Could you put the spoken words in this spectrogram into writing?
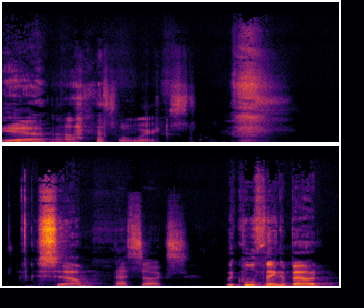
Yeah. Oh, that's the worst. So That sucks. the cool thing about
